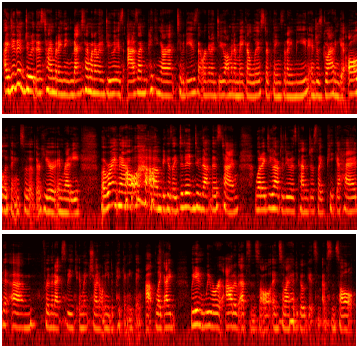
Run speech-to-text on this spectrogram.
I didn't do it this time, but I think next time what I'm going to do is as I'm picking our activities that we're going to do, I'm going to make a list of things that I need and just go ahead and get all the things so that they're here and ready. But right now, um, because I didn't do that this time, what I do have to do is kind of just like peek ahead um, for the next week and make sure I don't need to pick anything up. Like I, we didn't, we were out of Epsom salt and so I had to go get some Epsom salt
